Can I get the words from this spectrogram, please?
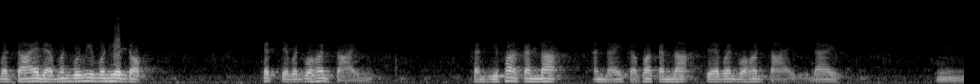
บันตายเนี่ยมันบ่มีบนเฮ็ดดอกเฮ็ดแต่บันบ่หันตายนี่ขันสีผ้ากันละอันไหนกับผ้ากันละแต่บันบ่หันตายนี่ได้ อืม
